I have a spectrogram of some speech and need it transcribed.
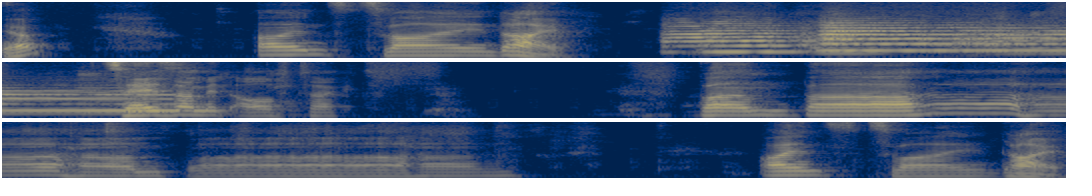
Ja? Eins, zwei, drei. Cäsar mit Auftakt. Bam, bam, bam. Eins, zwei, drei.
